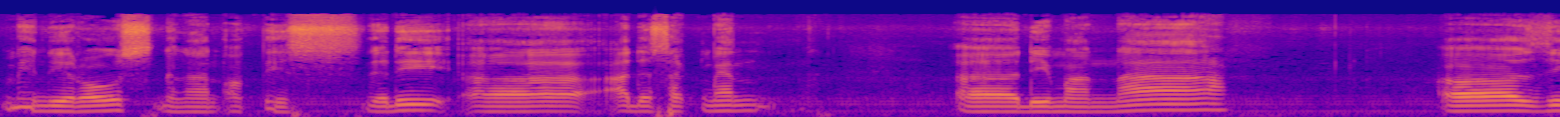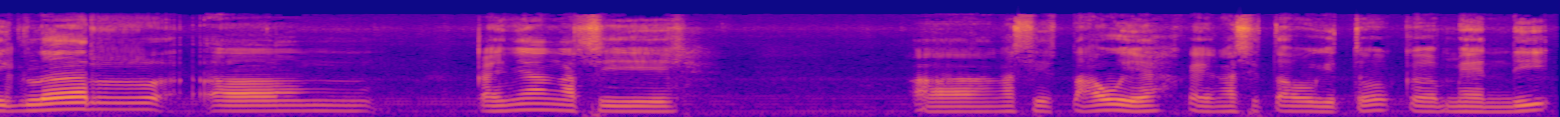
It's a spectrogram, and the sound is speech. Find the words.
Mandy Rose dengan Otis. Jadi uh, ada segmen uh, di mana uh, Ziegler um, kayaknya ngasih uh, ngasih tahu ya kayak ngasih tahu gitu ke Mandy.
